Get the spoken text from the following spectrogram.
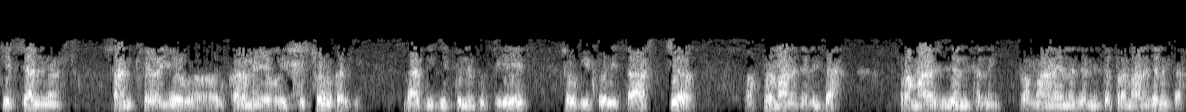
किससे अन्य? सांख्य योग और कर्म योग इसको छोड़ करके। बाकी जितने बुद्धि है, सब विपरीताश्च अप्रमाण जनिता प्रमाण से जनित नहीं, प्रमाण न जनित प्रमाण जनिता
